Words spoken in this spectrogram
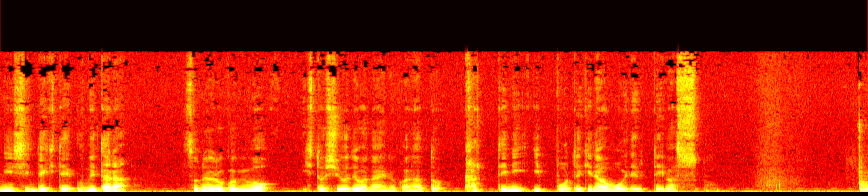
妊娠できて産めたらその喜びもひとしおではないのかなと勝手に一方的な思いで言っています。今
